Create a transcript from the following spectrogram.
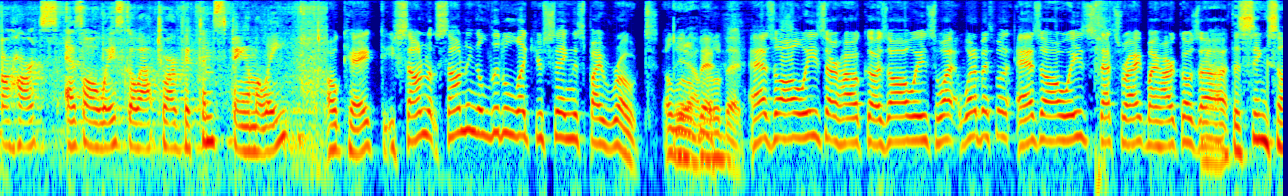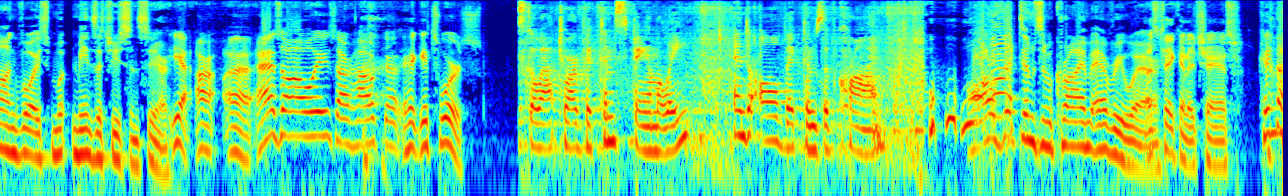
Our hearts, as always, go out to our victim's family. Okay, you sound sounding a little like you're saying this by rote. A little Yeah, a bit. little bit. As always, our heart goes. As always, what what am I supposed? As always, that's right. My heart goes. Yeah, Uh, the sing song voice m- means that she's sincere. yeah. Our, uh, as always, our heart go, it gets worse. Go out to our victim's family and to all victims of crime. All victims of crime everywhere. That's taking a chance. Could you,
